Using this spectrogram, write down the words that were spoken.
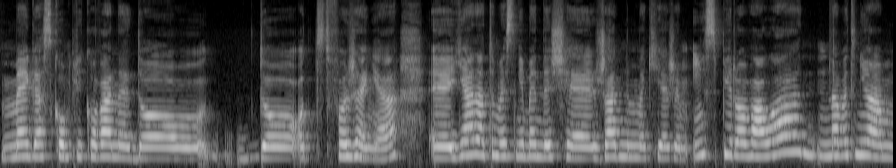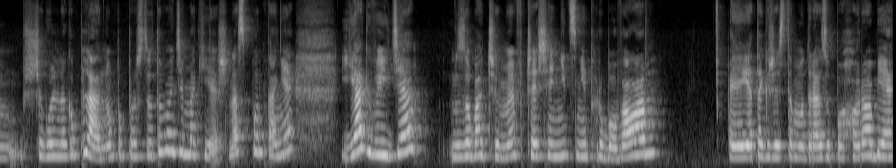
mega skomplikowane do, do odtworzenia. E, ja natomiast nie będę się żadnym makijażem inspirowała, nawet nie mam szczególnego planu, po prostu to będzie makijaż na spontanie. Jak wyjdzie, zobaczymy. Wcześniej nic nie próbowałam. E, Ja także jestem od razu po chorobie,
